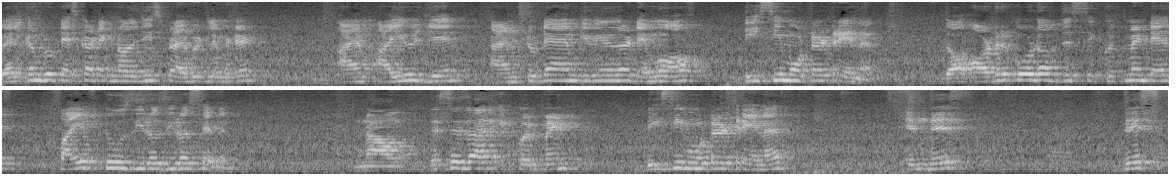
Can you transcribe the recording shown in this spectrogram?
Welcome to Tesca Technologies Private Limited. I am Ayush Jain and today I am giving you the demo of DC motor trainer. The order code of this equipment is 52007. Now this is our equipment DC motor trainer. In this, this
